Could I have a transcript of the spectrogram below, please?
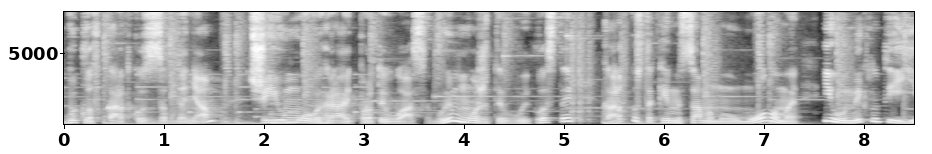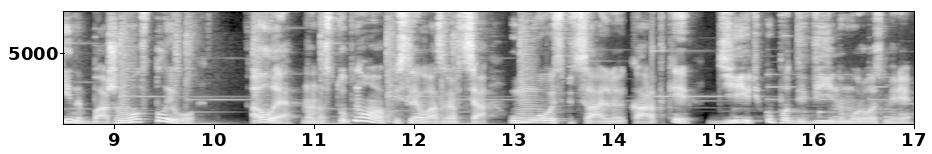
виклав картку з завданням, чиї умови грають проти вас, ви можете викласти картку з такими самими умовами і уникнути її небажаного впливу. Але на наступного після вас гравця умови спеціальної картки діють у подвійному розмірі.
